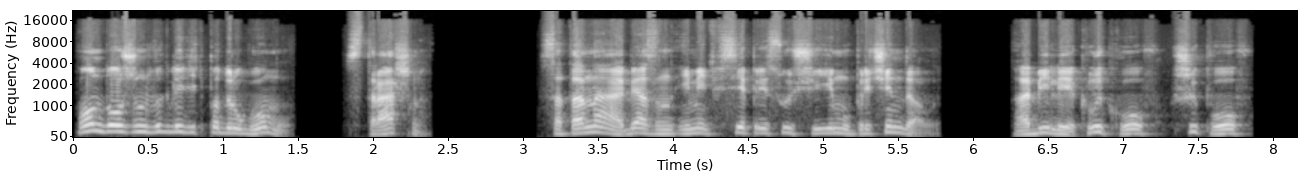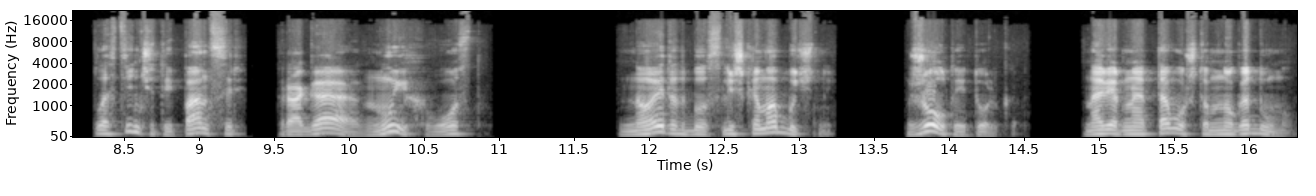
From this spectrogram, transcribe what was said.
Он должен выглядеть по-другому. Страшно. Сатана обязан иметь все присущие ему причиндалы. Обилие клыков, шипов, пластинчатый панцирь, рога, ну и хвост. Но этот был слишком обычный, желтый только, наверное от того, что много думал.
